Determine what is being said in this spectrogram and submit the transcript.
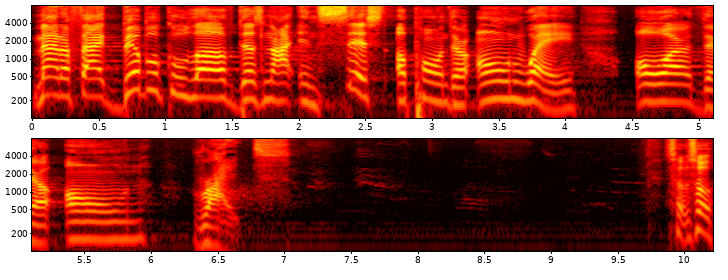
Matter of fact, biblical love does not insist upon their own way or their own rights. So, so,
